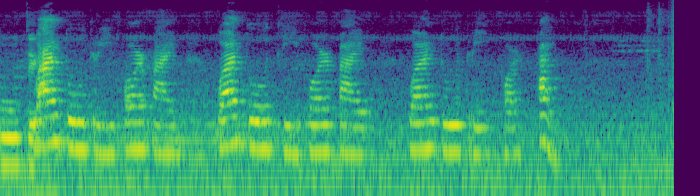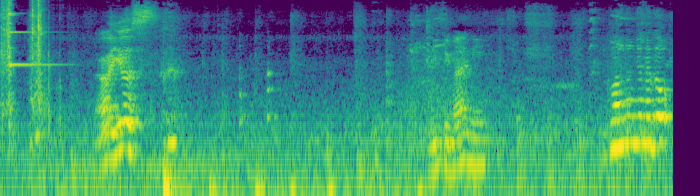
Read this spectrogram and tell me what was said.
puti? 1, 2, 3, 4, 5. 1, 2, 3, 4, 5. 1, 2, 3, 4, 5. Ayos! Easy money. Paano niya nagawa?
